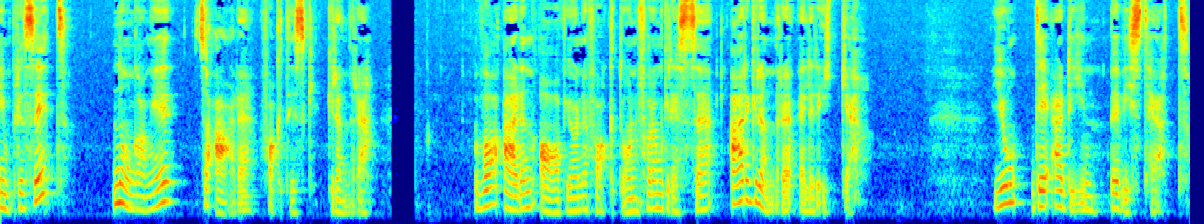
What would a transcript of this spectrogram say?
Implisitt noen ganger så er det faktisk grønnere. Hva er den avgjørende faktoren for om gresset er grønnere eller ikke? Jo, det er din bevissthet.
